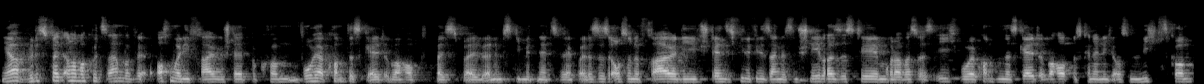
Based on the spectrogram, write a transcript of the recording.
Ja, würdest du vielleicht auch noch mal kurz sagen, weil wir auch mal die Frage gestellt bekommen, woher kommt das Geld überhaupt bei, bei einem Steam-Netzwerk? Weil das ist auch so eine Frage, die stellen sich viele, viele sagen, das ist ein Schneeballsystem oder was weiß ich. Woher kommt denn das Geld überhaupt? Das kann ja nicht aus dem Nichts kommen.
